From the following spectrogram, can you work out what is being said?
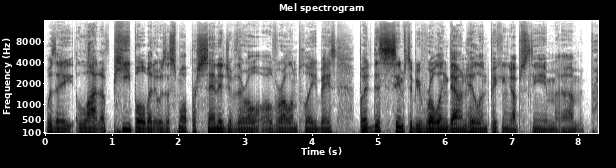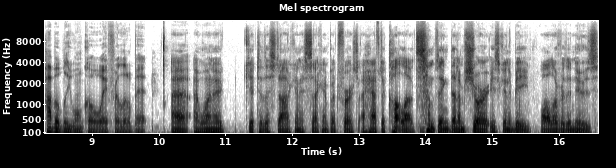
was a lot of people, but it was a small percentage of their overall employee base. But this seems to be rolling downhill and picking up steam. Um, it probably won't go away for a little bit. Uh, I want to get to the stock in a second, but first I have to call out something that I'm sure is going to be all over the news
